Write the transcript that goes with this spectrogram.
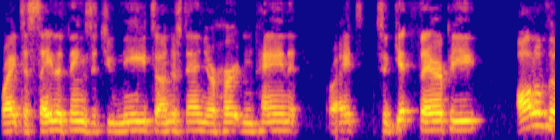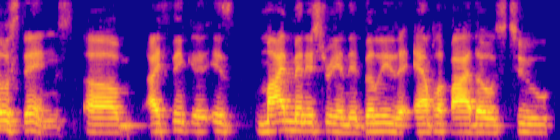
right? To say the things that you need, to understand your hurt and pain, right? To get therapy, all of those things, um, I think is my ministry and the ability to amplify those to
